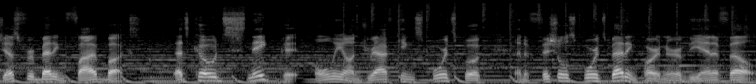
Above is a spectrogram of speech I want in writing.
just for betting 5 bucks. That's code SNAKEPIT only on DraftKings Sportsbook, an official sports betting partner of the NFL.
